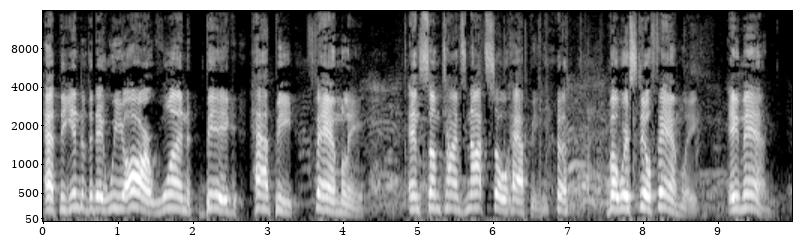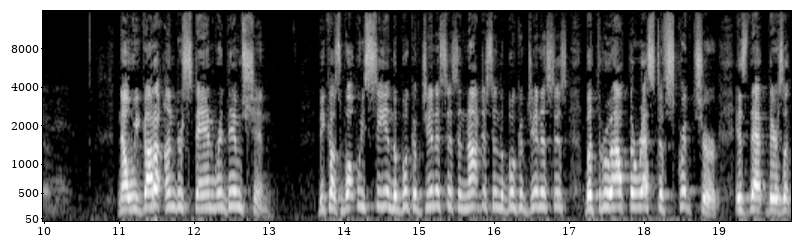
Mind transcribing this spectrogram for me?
At the end of the day, we are one big, happy family. And sometimes not so happy, but we're still family. Amen. Now, we got to understand redemption. Because what we see in the book of Genesis, and not just in the book of Genesis, but throughout the rest of Scripture, is that there's a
